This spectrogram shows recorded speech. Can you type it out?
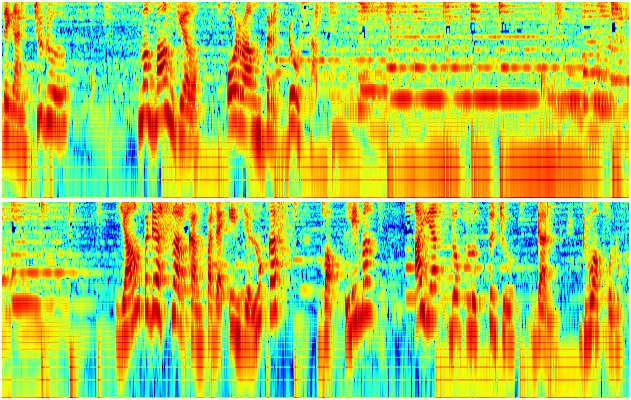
dengan judul Memanggil Orang Berdosa. Yang berdasarkan pada Injil Lukas bab 5 ayat 27 dan 28.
